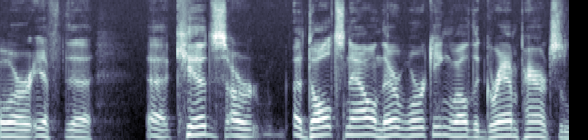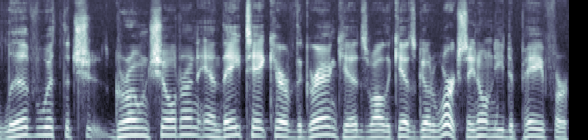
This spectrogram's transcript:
or if the uh, kids are adults now and they're working, well, the grandparents live with the ch- grown children and they take care of the grandkids while the kids go to work. So you don't need to pay for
